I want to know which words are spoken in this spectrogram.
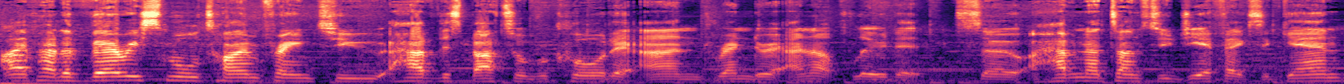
I've had a very small time frame to have this battle, record it, and render it, and upload it. So I haven't had time to do GFX again.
